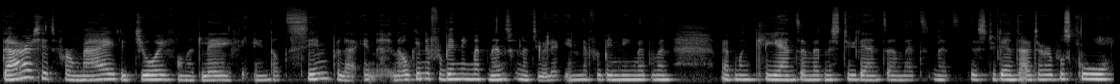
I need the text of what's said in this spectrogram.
daar zit voor mij de joy van het leven. In dat simpele. En ook in de verbinding met mensen natuurlijk. In de verbinding met mijn, met mijn cliënten, met mijn studenten. Met, met de studenten uit de Herbal School.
